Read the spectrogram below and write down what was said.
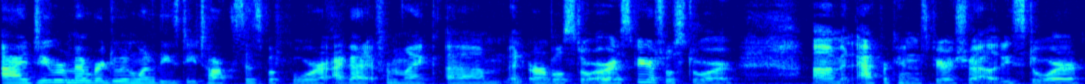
I do remember doing one of these detoxes before. I got it from like um, an herbal store or a spiritual store, um, an African spirituality store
